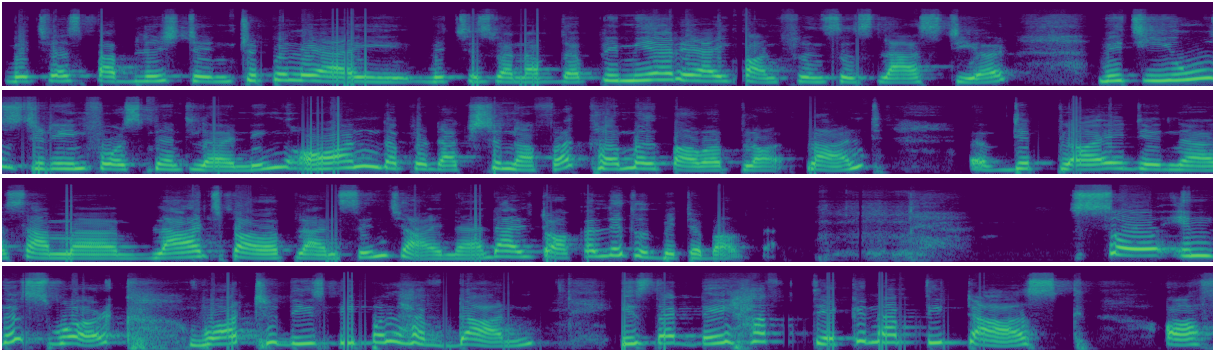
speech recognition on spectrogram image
which was published in AAAI, which is one of the premier AI conferences last year, which used reinforcement learning on the production of a thermal power plant uh, deployed in uh, some uh, large power plants in China. And I'll talk a little bit about that. So, in this work, what these people have done is that they have taken up the task of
